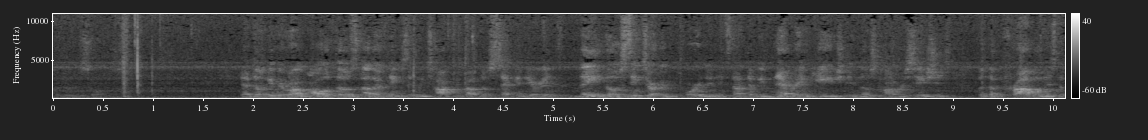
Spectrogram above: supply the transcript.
for the results? Now, don't get me wrong, all of those other things that we talked about, those secondary, they, those things are important, and it's not that we've never engaged in those conversations, but the problem is the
